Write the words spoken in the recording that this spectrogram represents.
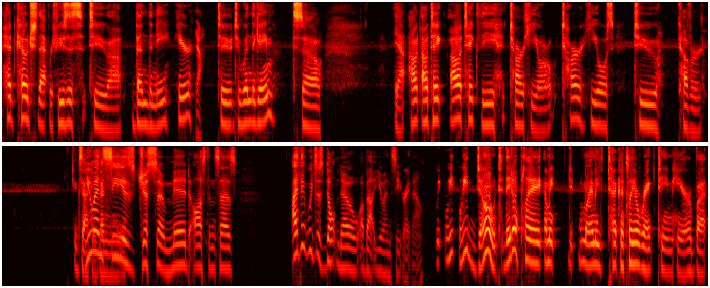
head coach that refuses to uh, bend the knee here. Yeah. To to win the game. So yeah, I'll I'll take I'll take the Tar Heel Tar Heels to cover. Exactly. UNC knee. is just so mid, Austin says. I think we just don't know about UNC right now. We, we we don't. They don't play. I mean, Miami technically a ranked team here, but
